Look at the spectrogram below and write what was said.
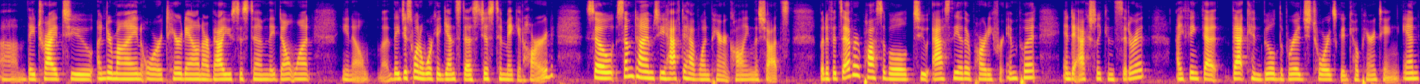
um, they try to undermine or tear down our value system. They don't want you know uh, they just want to work against us just to make it hard. So sometimes you have to have one parent calling the shots. But if it's ever possible to ask the other party for input and to actually consider it I think that that can build the bridge towards good co parenting. And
